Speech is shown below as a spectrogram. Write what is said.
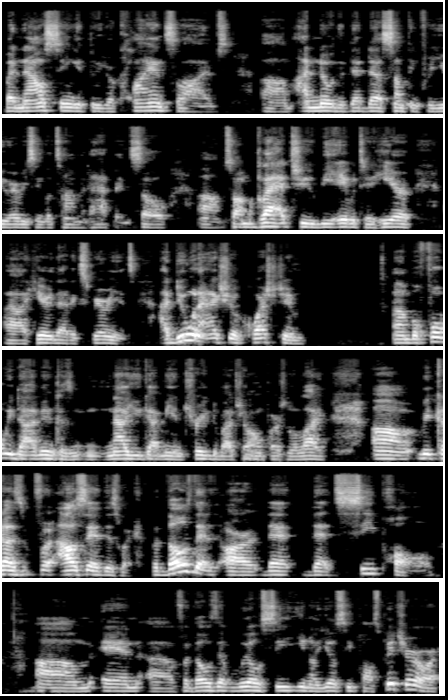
but now seeing it through your clients' lives. Um, I know that that does something for you every single time it happens. So, um, so I'm glad to be able to hear uh, hear that experience. I do want to ask you a question um, before we dive in, because now you got me intrigued about your own personal life. Um, because for I'll say it this way: for those that are that that see Paul um, and uh, for those that will see, you know, you'll see Paul's picture or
